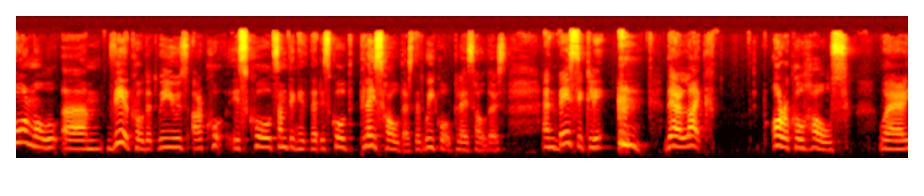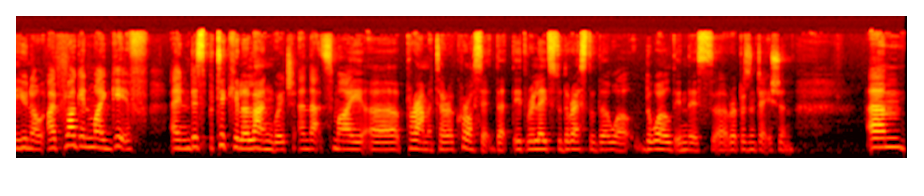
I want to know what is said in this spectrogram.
formal um, vehicle that we use co is called something that is called placeholders, that we call placeholders. And basically, they're like oracle holes where, you know, I plug in my GIF in this particular language, and that's my uh, parameter across it, that it relates to the rest of the, world, the world in this uh, representation. Um,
